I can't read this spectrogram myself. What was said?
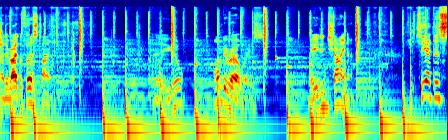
I did right the first time. Hornby Railways. Made in China. So yeah, there's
